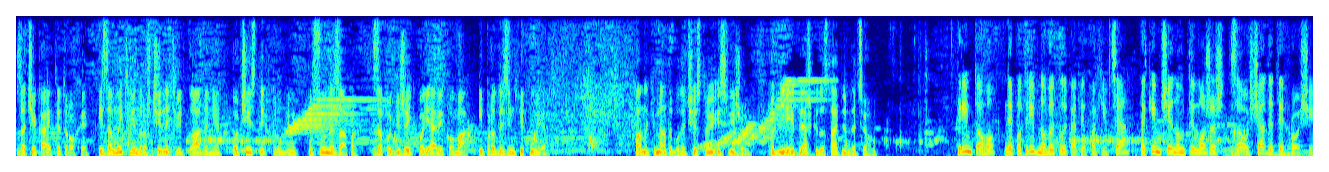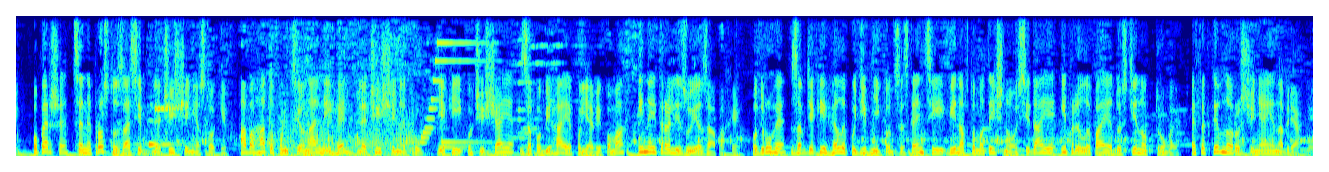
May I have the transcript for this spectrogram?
Зачекайте трохи, і за мить він розчинить відкладення, очистить трубу, усуне запах, запобіжить появі комах і продезінфікує. Ванна кімната буде чистою і свіжою. Однієї пляшки достатньо для цього. Крім того, не потрібно викликати фахівця. Таким чином ти можеш заощадити гроші. По-перше, це не просто засіб для чищення стоків, а багатофункціональний гель для чищення труб, який очищає, запобігає появі комах і нейтралізує запахи. По-друге, завдяки гелеподібній консистенції він автоматично осідає і прилипає до стінок труби, ефективно розчиняє набряки.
